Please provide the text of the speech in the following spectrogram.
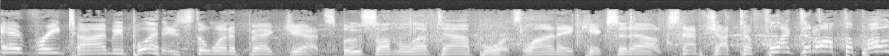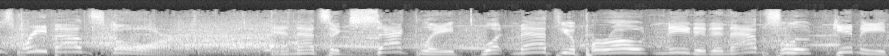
every time he plays the Winnipeg Jets. Loose on the left half boards. Line kicks it out. Snapshot deflected off the post. Rebound score. And that's exactly what Matthew Perreault needed an absolute gimme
